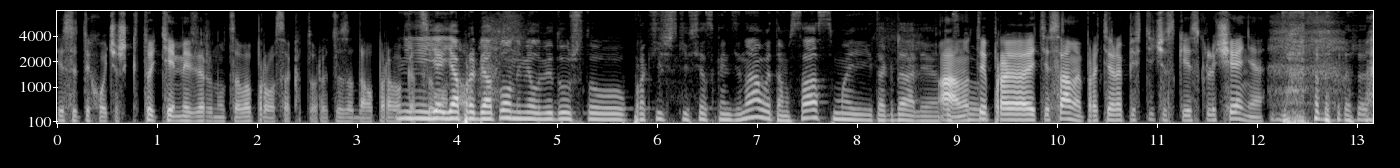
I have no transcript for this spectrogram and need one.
если ты хочешь к той теме вернуться, вопроса, который ты задал провокационно. Не, не, я, я про биатлон имел в виду, что практически все скандинавы, там, с астмой и так далее. А, то, ну ты про эти самые, про терапевтические исключения. Да, да, да.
